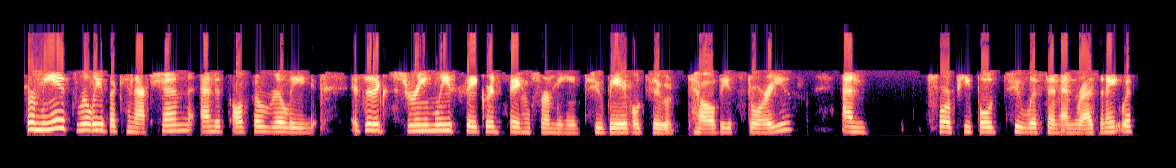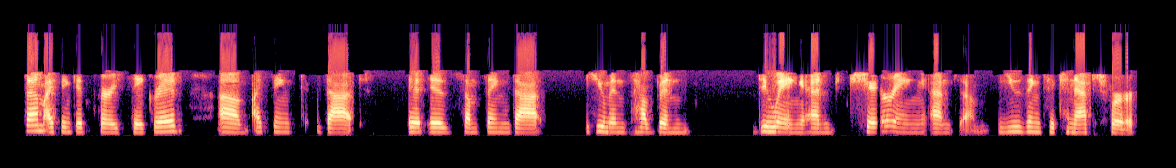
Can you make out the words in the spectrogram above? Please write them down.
For me, it's really the connection, and it's also really it's an extremely sacred thing for me to be able to tell these stories and for people to listen and resonate with them. I think it's very sacred. Um, I think that it is something that humans have been doing and sharing and um, using to connect for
